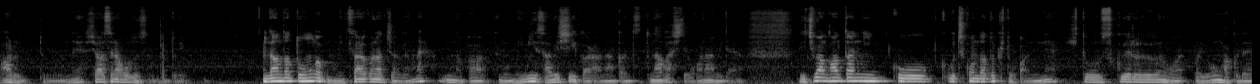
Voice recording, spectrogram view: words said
あるってことね幸せなことですよ本当にだんだんと音楽も聴かなくなっちゃうけどね。なんかでも耳寂しいからなんかずっと流してようかなみたいな。一番簡単にこう落ち込んだ時とかにね人を救えるのはやっぱり音楽で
